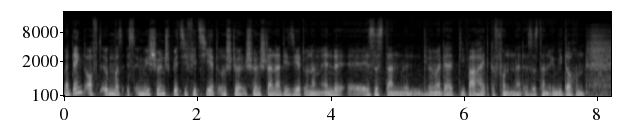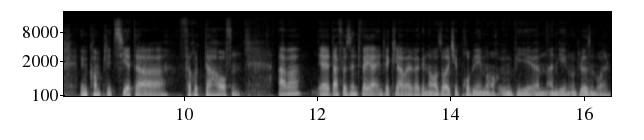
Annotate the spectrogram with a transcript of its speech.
man denkt oft, irgendwas ist irgendwie schön spezifiziert und schön standardisiert und am Ende äh, ist es dann, wenn, wenn man der, die Wahrheit gefunden hat, ist es dann irgendwie doch ein, ein komplizierter verrückter, verrückter Haufen. Aber äh, dafür sind wir ja Entwickler, weil wir genau solche Probleme auch irgendwie ähm, angehen und lösen wollen.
